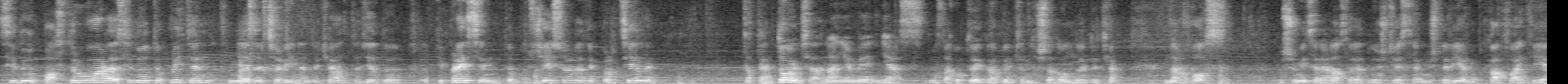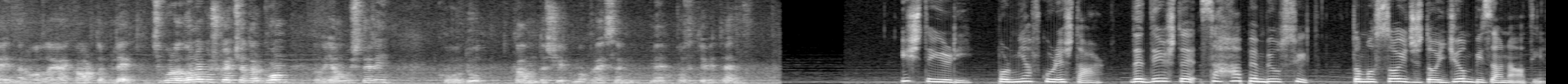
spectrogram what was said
si duhet pastruar dhe si duhet të priten njerëzit që vinë në dyqan, të gjithë duhet t'i presim të buzëqeshur dhe t'i përcjellim të tentojmë se dhe na jemi njerëz, mos ta kuptojë gabim që të shkojmë në dyqan nervoz. Në shumicën e rasteve duhet të qeshë se mushteria nuk ka faj ti je nervoz ai ka ardhur të blejë. Sikur edhe unë ku shkoj tjetërkund, edhe jam mushteri ku duhet kam dëshirë të më presin me pozitivitet. Ishte i ri, por mjaft kureshtar dhe deshte sa hap e mbyll sytë, të mësojë çdo gjë mbi zanatin.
